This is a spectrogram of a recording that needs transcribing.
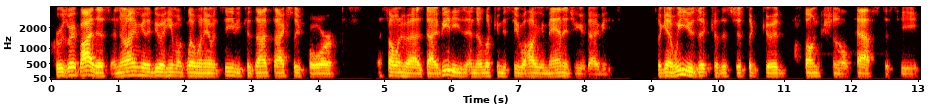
cruise right by this, and they're not even going to do a hemoglobin A1C because that's actually for someone who has diabetes, and they're looking to see well how you're managing your diabetes. So again, we use it because it's just a good functional test to see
